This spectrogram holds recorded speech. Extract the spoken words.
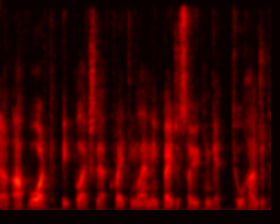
on Upwork people actually are creating landing pages so you can get 200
